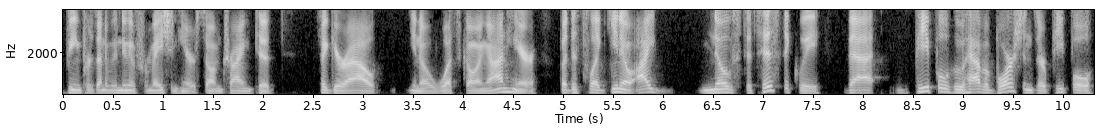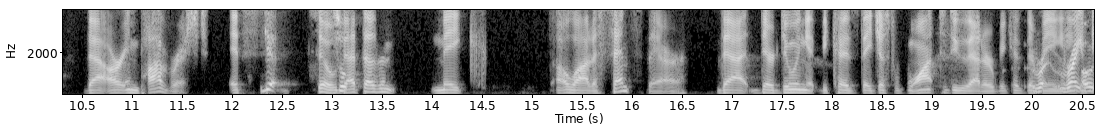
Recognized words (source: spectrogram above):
being presented with new information here, so I'm trying to figure out, you know, what's going on here. But it's like, you know, I know statistically that people who have abortions are people that are impoverished. It's Yeah. so, So- that doesn't make a lot of sense there that they're doing it because they just want to do that or because they're Right, being right. and,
